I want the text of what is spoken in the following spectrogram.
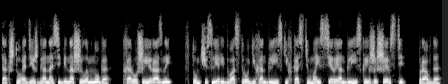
Так что одежды она себе нашила много, хорошей и разной, в том числе и два строгих английских костюма из серой английской же шерсти. Правда,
